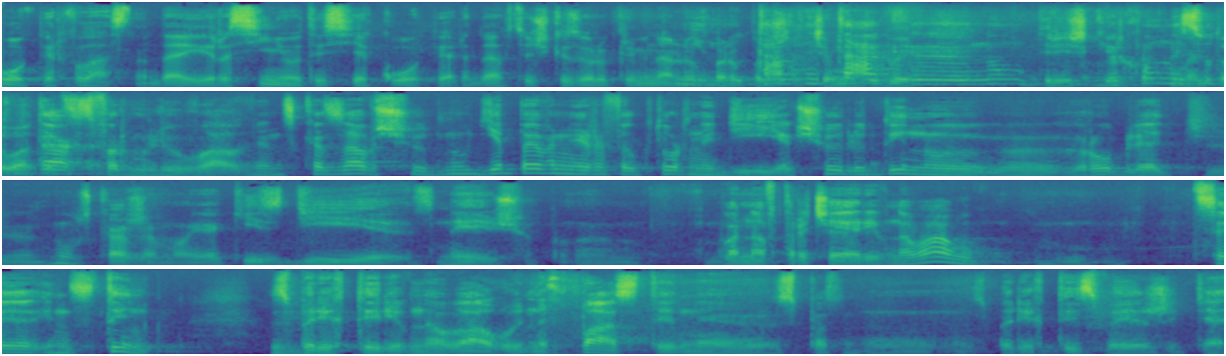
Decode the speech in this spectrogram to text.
опір, власне, да, і розцінюватися як опір да, з точки зору кримінального Ні, ну. Чи так, могли е, ви ну, трішки Верховний суд не так це? сформулював. Він сказав, що ну, є певні рефлекторні дії. Якщо людину е, роблять, е, ну скажімо, якісь дії з нею, що вона втрачає рівновагу, це інстинкт зберегти рівновагу, не впасти, не зберегти своє життя.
